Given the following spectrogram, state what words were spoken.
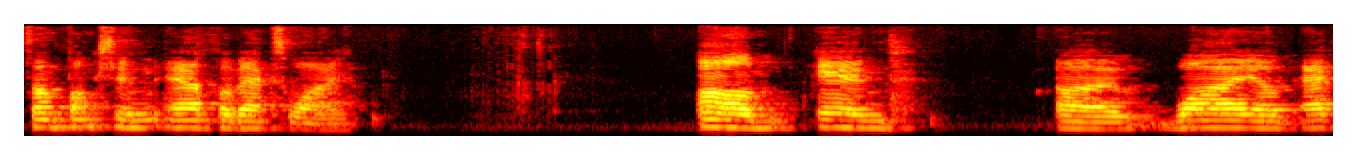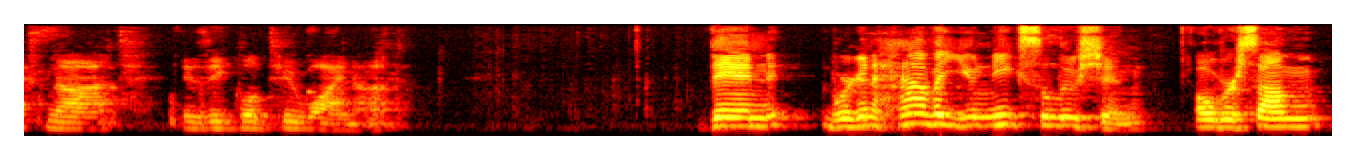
some function f of xy, um, and uh, y of x naught is equal to y naught, then we're going to have a unique solution over some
